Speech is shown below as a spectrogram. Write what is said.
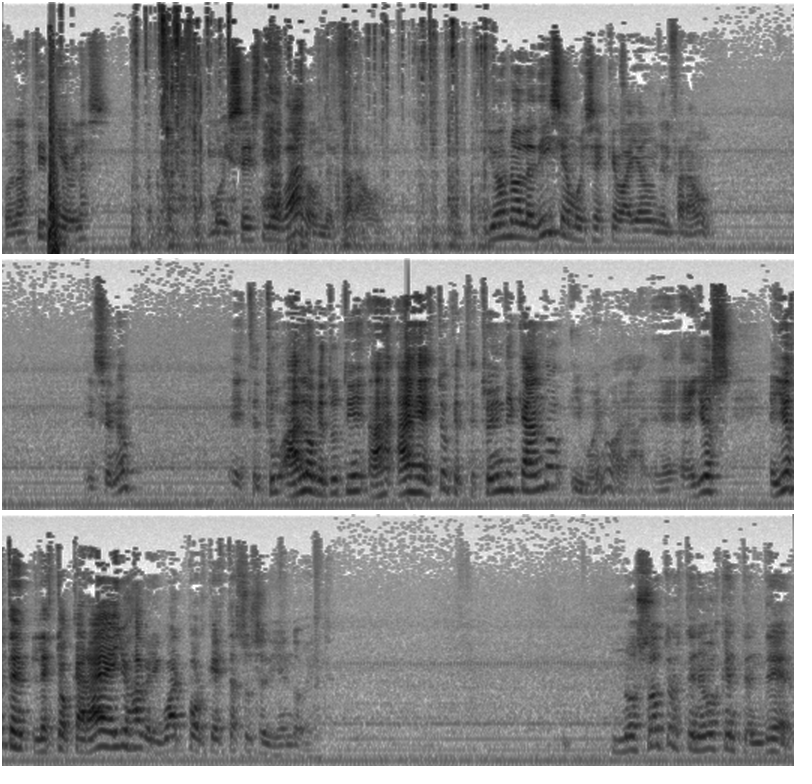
con las tinieblas, Moisés no va donde el faraón. Dios no le dice a Moisés que vaya donde el faraón. Dice, no. Este, tú haz lo que tú haz, esto que te estoy indicando y bueno, ellos, ellos les tocará a ellos averiguar por qué está sucediendo esto. Nosotros tenemos que entender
